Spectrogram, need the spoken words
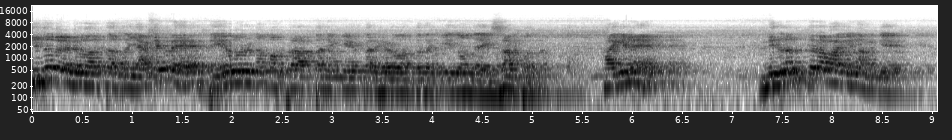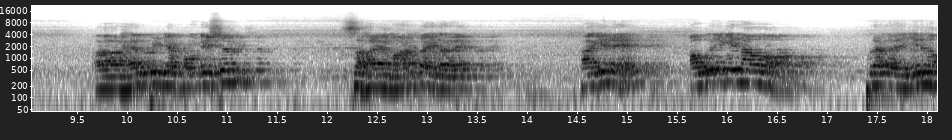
ಇದು ಹೇಳುವಂಥದ್ದು, ಯಾಕೆಂದ್ರೆ ದೇವರು ನಮ್ಮ ಪ್ರಾರ್ಥನೆ ಕೇಳ್ತಾರೆ ಹೇಳುವಂಥದ್ದಕ್ಕೆ ಇದೊಂದು ಎಕ್ಸಾಂಪಲ್ ಹಾಗೇನೆ, ನಿರಂತರವಾಗಿ ನಮಗೆ ಹೆಲ್ಪ್ ಇಂಡಿಯಾ ಫೌಂಡೇಶನ್ ಸಹಾಯ ಮಾಡ್ತಾ ಇದ್ದಾರೆ. ಹಾಗೇನೆ ಅವರಿಗೆ ನಾವು ಏನು,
